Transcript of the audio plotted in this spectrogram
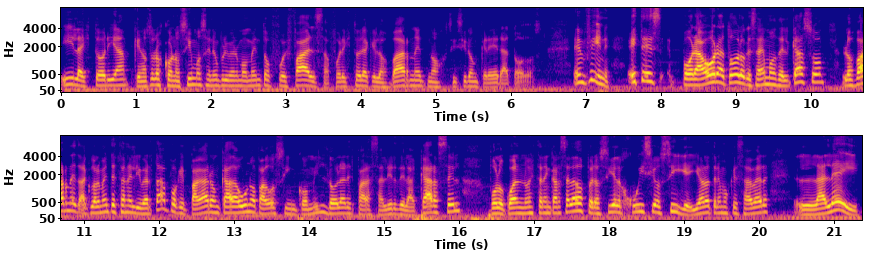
y la historia que nosotros conocimos en un primer momento fue falsa, fue la historia que los Barnett nos hicieron creer a todos. En fin, este es por ahora todo lo que sabemos del caso. Los Barnett actualmente están en libertad porque pagaron cada uno, pagó 5 mil dólares para salir de la cárcel, por lo cual no están encarcelados, pero sí el juicio sigue y ahora tenemos que saber la ley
